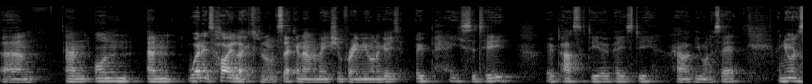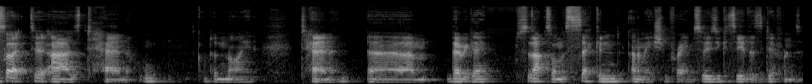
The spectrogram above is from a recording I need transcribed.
Um, and on and when it's highlighted on second animation frame you want to go to opacity, opacity, opacity, however you want to say it. And you want to select it as 10. Ooh, got to 9. 10. Um, there we go. So that's on the second animation frame. So as you can see there's a difference.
